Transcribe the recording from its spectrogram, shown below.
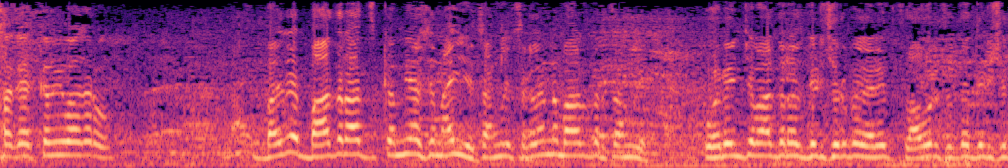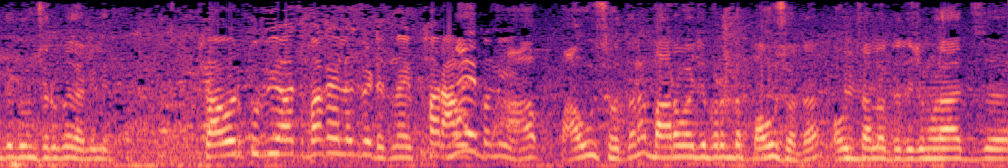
सगळ्यात कमी बाजार हो? बाजार बाजार आज कमी असं नाही आहे चांगले सगळ्यांना बाजार चांगले कोब्यांचे बाजार आज दीडशे रुपये झालेत. फ्लावर सुद्धा दीडशे ते दोनशे रुपये झालेले आहेत. फ्लावर कोबी आज बघायलाच भेटत नाही. फार नाही, कमी आहे. पा- पाऊस होता ना बारा वाजेपर्यंत पाऊस होता. पाऊस चालू होता. त्याच्यामुळे आज अं,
